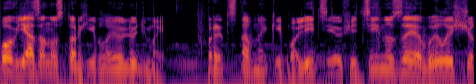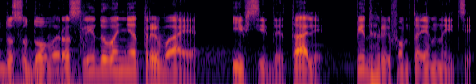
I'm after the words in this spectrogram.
пов'язану з торгівлею людьми? Представники поліції офіційно заявили, що досудове розслідування триває, і всі деталі під грифом таємниці.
